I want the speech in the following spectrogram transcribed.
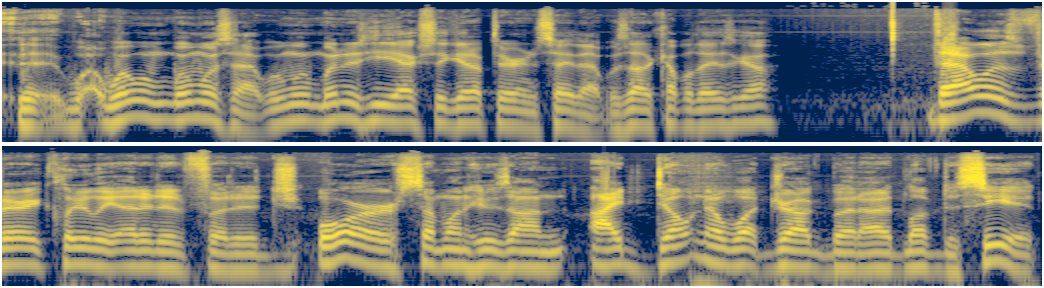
that- When, when was that? When, when did he actually get up there and say that? Was that a couple days ago? That was very clearly edited footage, or someone who's on I don't know what drug, but I'd love to see it.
